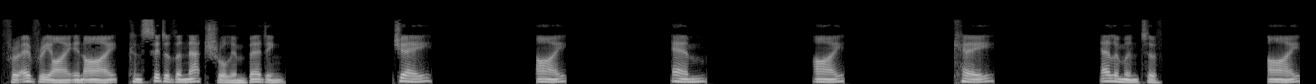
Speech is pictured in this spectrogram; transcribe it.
For every i in I, consider the natural embedding j i m i k element of i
